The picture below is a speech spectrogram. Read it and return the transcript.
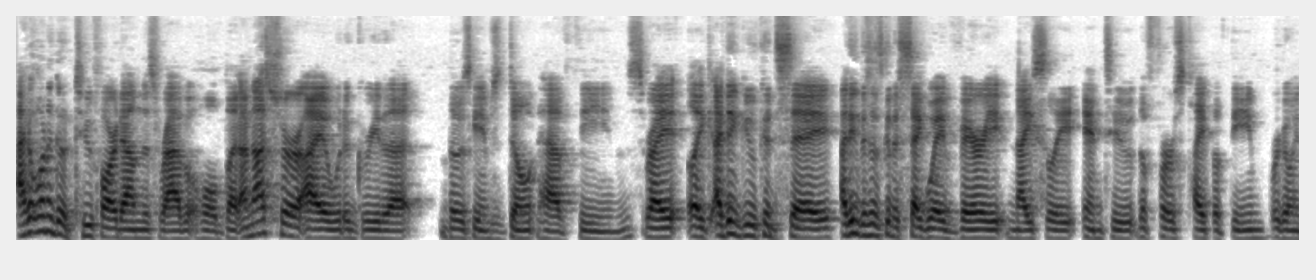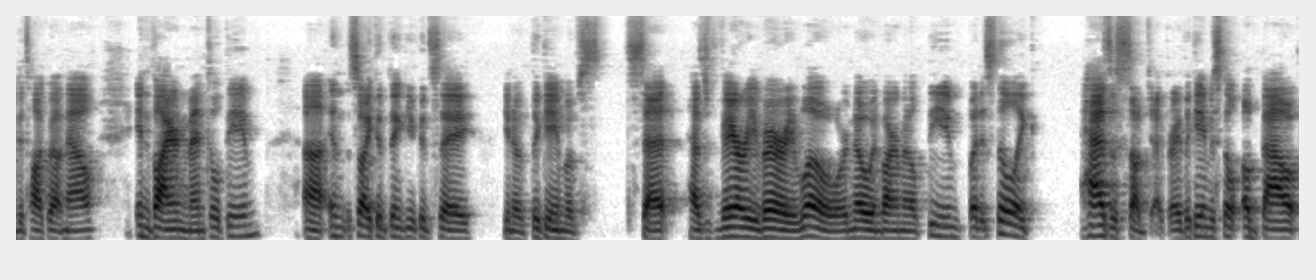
I don't want to go too far down this rabbit hole, but I'm not sure I would agree that those games don't have themes, right? Like, I think you could say, I think this is going to segue very nicely into the first type of theme we're going to talk about now environmental theme. Uh, and so I could think you could say, you know the game of set has very very low or no environmental theme but it still like has a subject right the game is still about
